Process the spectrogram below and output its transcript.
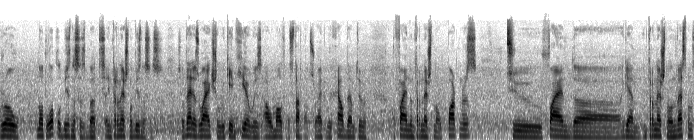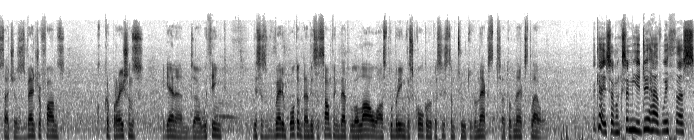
grow not local businesses but international businesses. So that is why actually we came here with our multiple startups, right? We help them to, to find international partners, to find uh, again international investments such as venture funds, corporations, again, and uh, we think this is very important, and this is something that will allow us to bring the Skolkovo ecosystem to, to the next uh, to the next level. Okay, so Maxim, you do have with us,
